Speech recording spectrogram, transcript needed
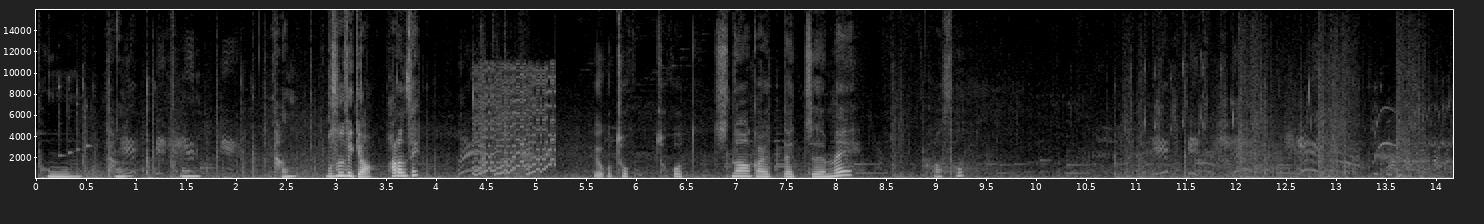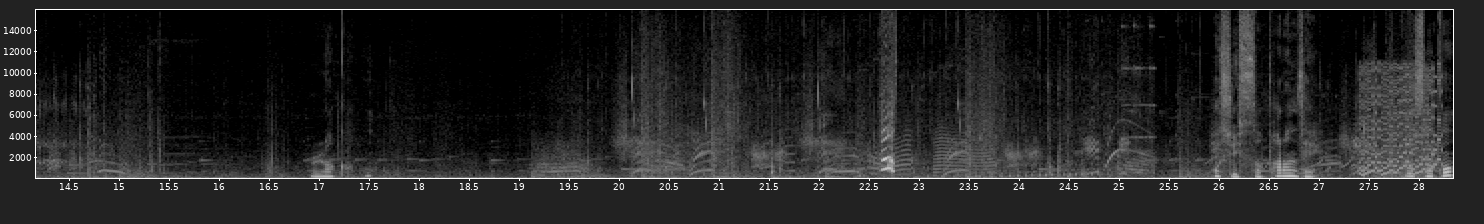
퐁당 퐁당 무슨 색이야? 파란색? 이거 저거 저거 지나갈 때쯤에 가서 올라가고 할 수 있어 파란색 또 쓰고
